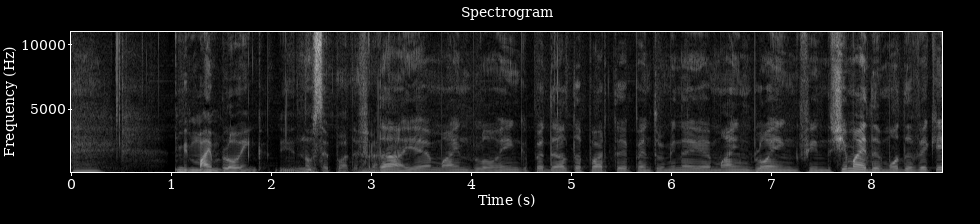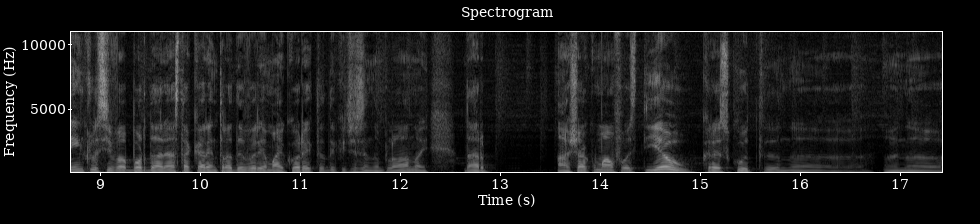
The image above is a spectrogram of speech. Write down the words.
mm. mind-blowing. Nu se poate, frate. Da, e mind-blowing. Pe de altă parte, pentru mine e mind-blowing fiind și mai de modă veche, inclusiv abordarea asta, care într-adevăr e mai corectă decât ce se întâmplă la noi. Dar așa cum am fost eu crescut în, uh, în uh,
